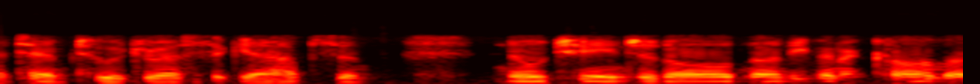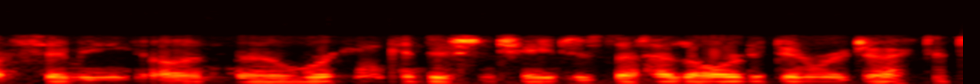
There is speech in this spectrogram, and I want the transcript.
attempt to address the gaps, and no change at all, not even a comma, Simi, on uh, working condition changes that had already been rejected.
